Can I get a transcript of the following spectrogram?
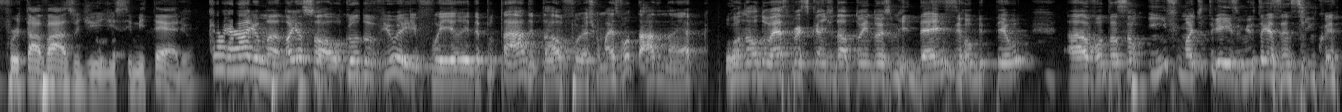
Furtar vaso de, de cemitério. Caralho, mano, olha só, o Clodovil, ele foi ele, deputado e tal, foi acho que o mais votado na época. O Ronaldo Esper se candidatou em 2010 e obteu a votação ínfima de 3.350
